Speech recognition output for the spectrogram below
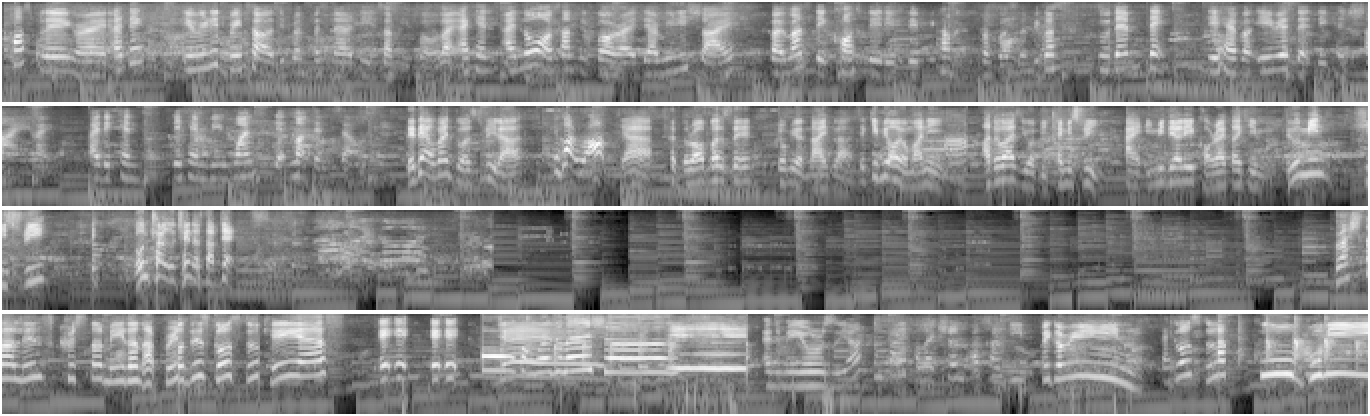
Cosplaying, right? I think it really brings out a different personality in some people. Like I can, I know of some people, right? They are really shy, but once they cosplay, they, they become a different person because to them, they they have an area that they can shine. Like like they can they can be ones that not themselves. That day I went to a street lah. You got robbed? Yeah, the robber said, show me a knife lah. Say, give me all your money. Huh? Otherwise, you will be chemistry. I immediately corrected him. Do you mean history? Don't try to change the subject. Rashta Lynn's Crystal Maiden upgrade. So this goes to KS. Eh, eh, eh, eh. Oh, Yay! Anime Yorozuya. Kantai Collection Akagi figurine. Goes to Akubumi.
